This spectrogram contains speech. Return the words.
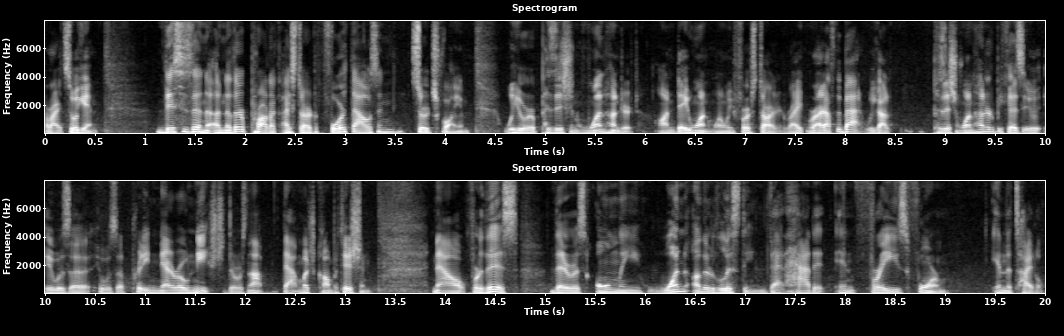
All right. So again, this is an, another product I started 4,000 search volume. We were position 100 on day one when we first started, right? Right off the bat, we got position 100 because it, it was a it was a pretty narrow niche. There was not that much competition. Now for this, there is only one other listing that had it in phrase form in the title,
